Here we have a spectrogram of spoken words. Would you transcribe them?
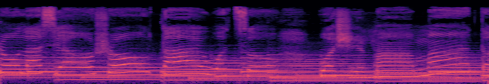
手拉小手带我走我是妈妈的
